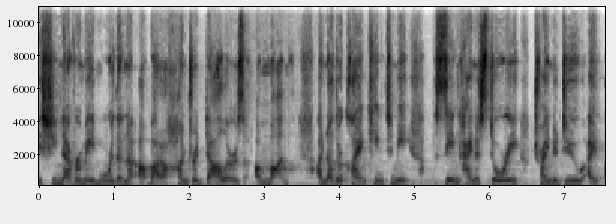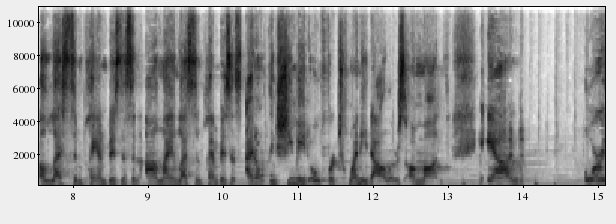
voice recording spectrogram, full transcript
she never made more than about a hundred dollars a month another client came to me same kind of story trying to do a, a lesson plan business an online lesson plan business i don't think she made over $20 a month. And or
